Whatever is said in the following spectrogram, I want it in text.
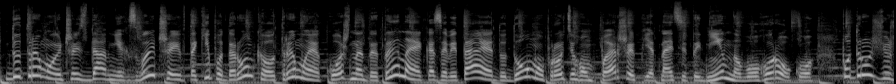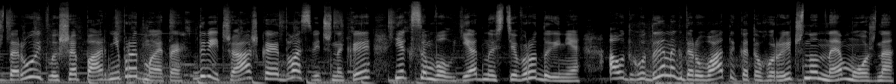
Дотримуючись давніх звичаїв, такі подарунки отримує кожна дитина, яка завітає додому протягом перших 15 днів нового року. Подружжю ж дарують лише парні предмети: дві чашки, два свічники як символ єдності в родині. А от годинник дарувати категорично не можна.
